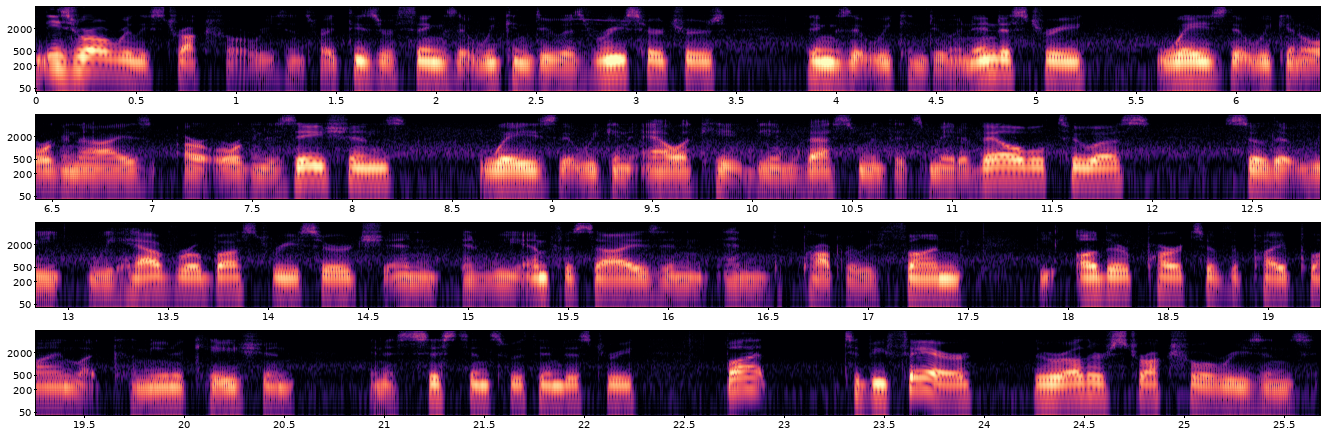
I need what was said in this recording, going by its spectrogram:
these are all really structural reasons, right? These are things that we can do as researchers, things that we can do in industry, ways that we can organize our organizations, ways that we can allocate the investment that's made available to us so that we, we have robust research and, and we emphasize and, and properly fund the other parts of the pipeline like communication and assistance with industry. But to be fair, there are other structural reasons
